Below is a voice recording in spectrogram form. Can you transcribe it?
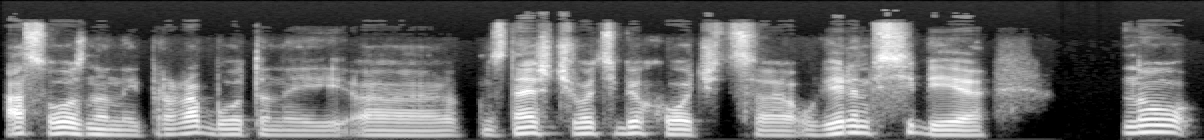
осознанный, проработанный, э, знаешь, чего тебе хочется, уверен в себе. Ну,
